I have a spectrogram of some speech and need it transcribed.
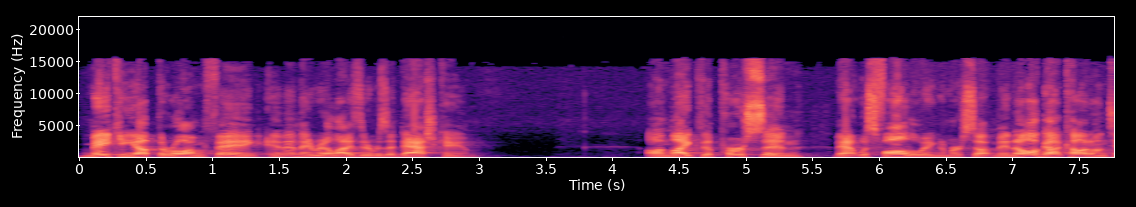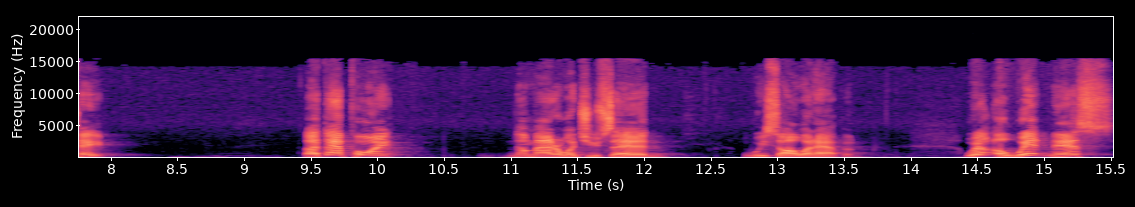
making up the wrong thing, and then they realized there was a dash cam on like the person that was following them or something, and it all got caught on tape. At that point, no matter what you said, we saw what happened. Well, a witness,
